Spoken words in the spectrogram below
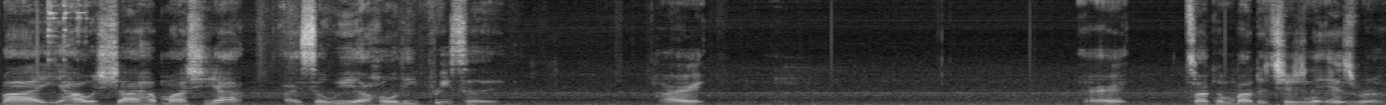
by Yahweh Shai HaMashiach. All right, so we are holy priesthood. All right. All right. Talking about the children of Israel.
